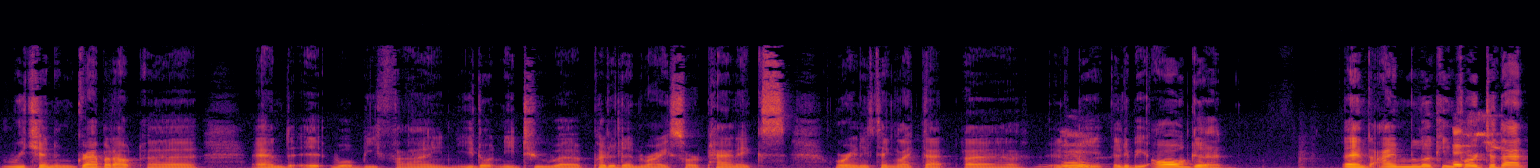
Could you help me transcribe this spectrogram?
reach in and grab it out, uh, and it will be fine. You don't need to uh, put it in rice or panics or anything like that. Uh, it'll be it'll be all good. And I'm looking forward to that.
